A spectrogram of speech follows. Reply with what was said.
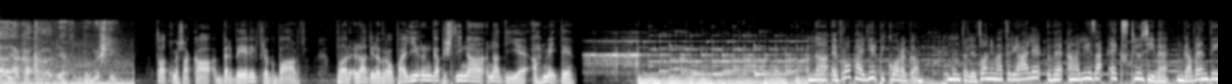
Edhe nja 40 vjetë du me shtimë thot me shaka berberi flokëbardhë. Për Radion Evropa e Lirë nga Prishtina, Nadije Ahmeti. Në Evropa e Lirë pikë org, mund të lexoni materiale dhe analiza ekskluzive nga vendi,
